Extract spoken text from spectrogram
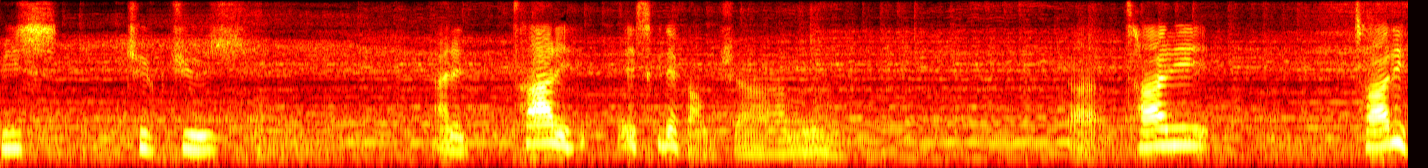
Biz Türkçüyüz. Yani tarih eskide kalmış ha anladın mı? Ya, tarih tarih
